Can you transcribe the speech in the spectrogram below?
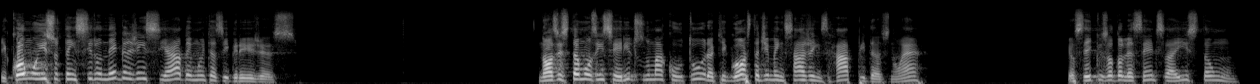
E como isso tem sido negligenciado em muitas igrejas. Nós estamos inseridos numa cultura que gosta de mensagens rápidas, não é? Eu sei que os adolescentes aí estão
